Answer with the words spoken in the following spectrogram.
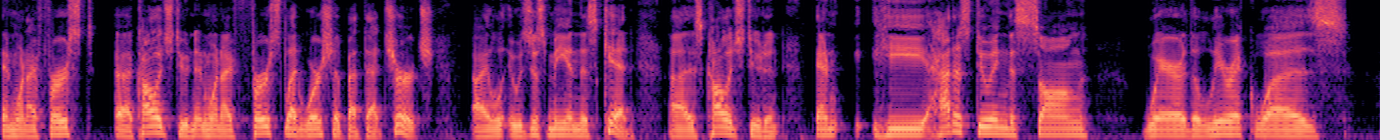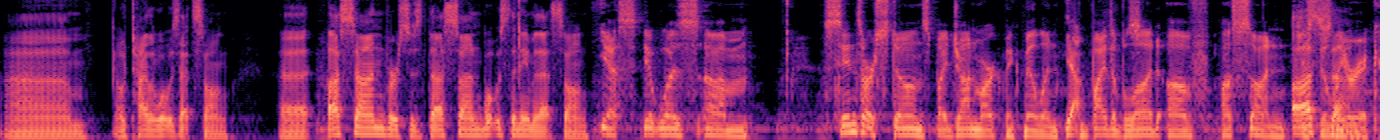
And when I first, uh, college student, and when I first led worship at that church, I, it was just me and this kid, uh, this college student, and he had us doing this song where the lyric was, um, oh Tyler, what was that song? Uh, a son versus the son. What was the name of that song? Yes, it was um, "Sins Are Stones" by John Mark McMillan. Yeah, by the blood of a son a is the son. lyric.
